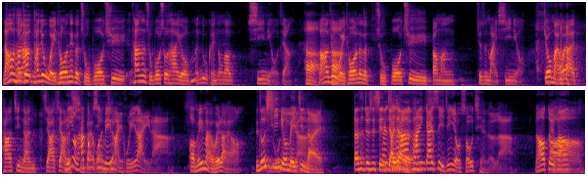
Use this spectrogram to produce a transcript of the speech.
然后他就他就委托那个主播去，他那主播说他有门路可以弄到犀牛这样，然后就委托托那个主播去帮忙，就是买犀牛，结果买回来他竟然加价了没有，他东西没买回来啦。哦，没买回来啊，你说犀牛没进来，但是就是先加价了，他应该是已经有收钱了啦。然后对方啊。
